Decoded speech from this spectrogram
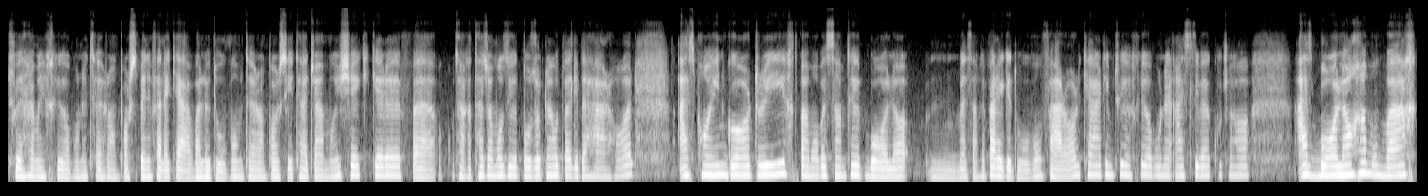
توی همین خیابون تهران پارس. بین فلک اول و دوم. تهران پارس یه تجمعی شکل گرفت و تجمع زیاد بزرگ نبود ولی به هر حال از پایین گارد ریخت و ما به سمت بالا به سمت فرق دوم فرار کردیم توی خیابون اصلی و کوچه ها. از بالا هم اون وقت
